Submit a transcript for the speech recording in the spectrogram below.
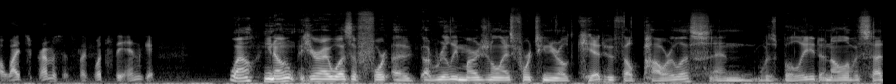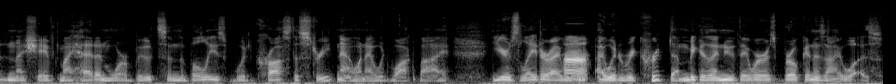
a white supremacist? Like, what's the end game? Well, you know, here I was a, four, a, a really marginalized 14 year old kid who felt powerless and was bullied, and all of a sudden I shaved my head and wore boots, and the bullies would cross the street now when I would walk by. Years later, I would. I would recruit them because I knew they were as broken as I was.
